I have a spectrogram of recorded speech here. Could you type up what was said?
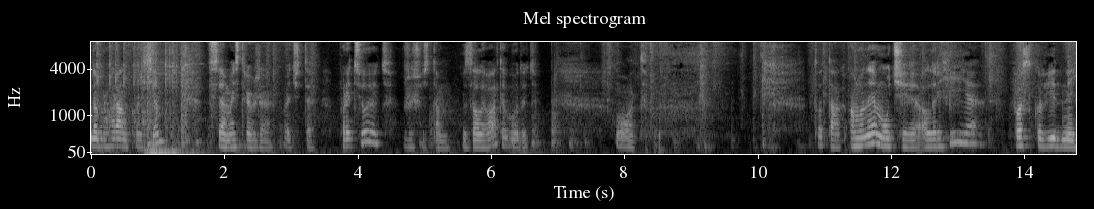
Доброго ранку всім. Все, майстри вже, бачите, працюють, вже щось там заливати будуть. От. То так. А мене мучає алергія, постковідний.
